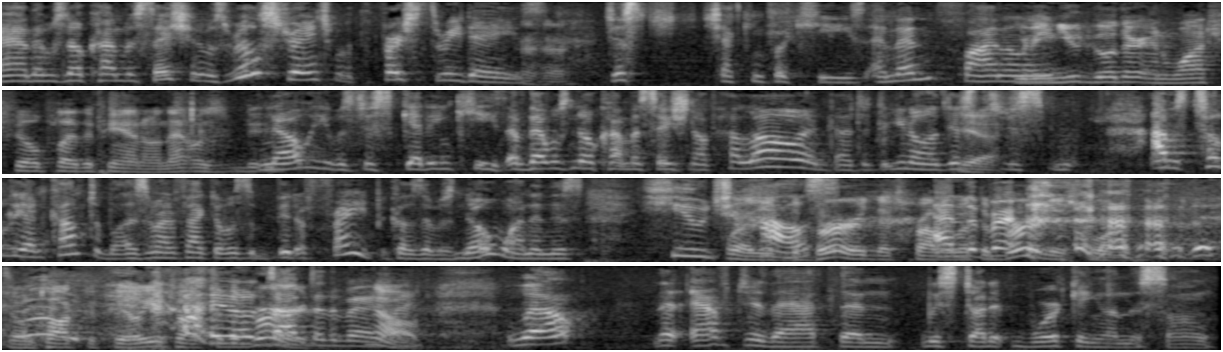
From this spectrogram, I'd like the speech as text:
and there was no conversation. It was real strange for the first three days, just checking for keys, and then Uh-huh. Finally. mean you'd go there and watch Phil play the piano, and that was No, he was just getting keys. There was no conversation of hello and you know just Yeah. just. I was totally uncomfortable. As a matter of fact, I was a bit afraid because there was no one in this huge Well, house. the bird. That's probably what the, bird. is for. don't talk to Phil. You talk to I the don't bird. talk to the bird. No. right. Well, then after that, then we started working on the song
